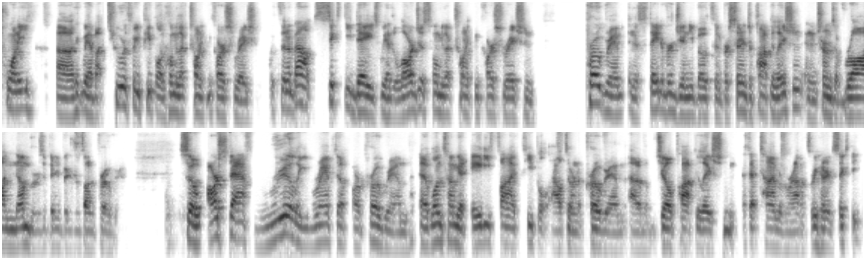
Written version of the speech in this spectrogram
2020, uh, I think we had about two or three people in home electronic incarceration. Within about 60 days, we had the largest home electronic incarceration program in the state of Virginia, both in percentage of population and in terms of raw numbers of individuals on the program. So our staff really ramped up our program. At one time, we had 85 people out there on the program out of a jail population at that time of around 360.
